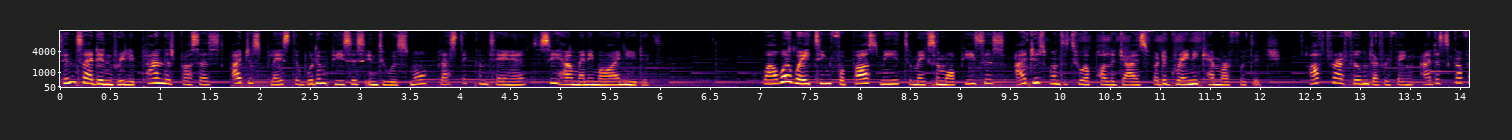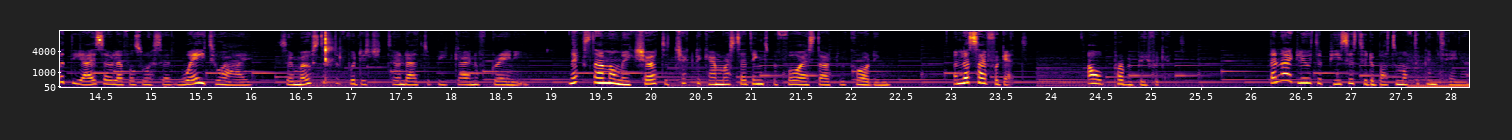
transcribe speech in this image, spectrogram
Since I didn't really plan this process, I just placed the wooden pieces into a small plastic container to see how many more I needed. While we're waiting for past me to make some more pieces, I just wanted to apologize for the grainy camera footage. After I filmed everything, I discovered the ISO levels were set way too high, so most of the footage turned out to be kind of grainy. Next time I'll make sure to check the camera settings before I start recording. Unless I forget. I'll probably forget. Then I glued the pieces to the bottom of the container.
